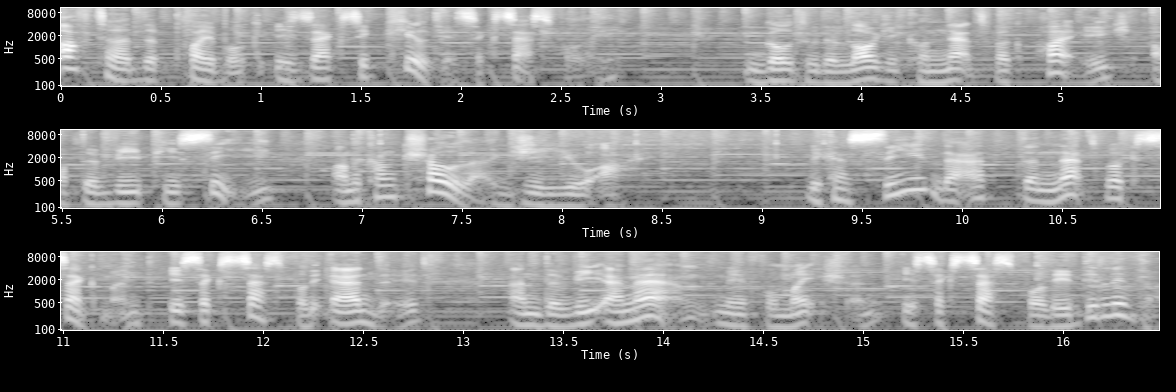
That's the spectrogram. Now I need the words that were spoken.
After the playbook is executed successfully, go to the logical network page of the VPC on the controller GUI. We can see that the network segment is successfully added and the VMM information is successfully delivered.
